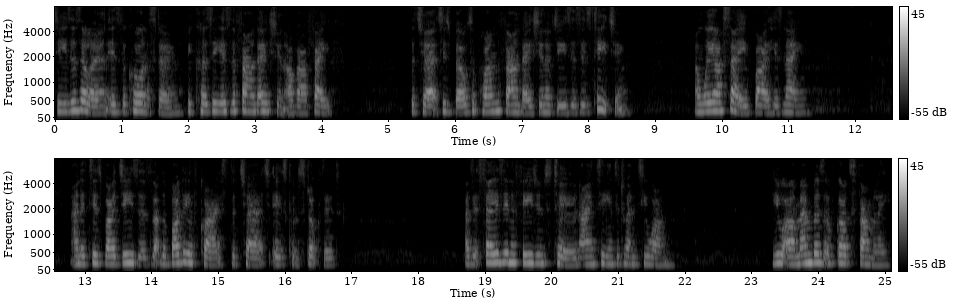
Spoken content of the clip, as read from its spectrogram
Jesus alone is the cornerstone because he is the foundation of our faith. The church is built upon the foundation of Jesus' teaching, and we are saved by his name. And it is by Jesus that the body of Christ, the church, is constructed. As it says in Ephesians 2 19 to 21, You are members of God's family.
